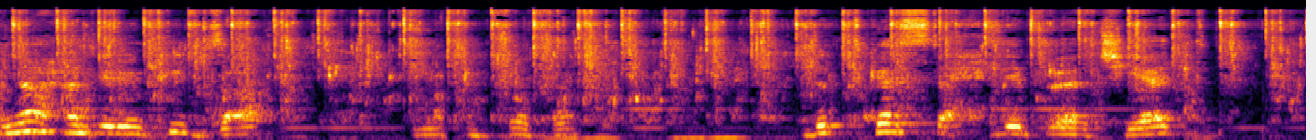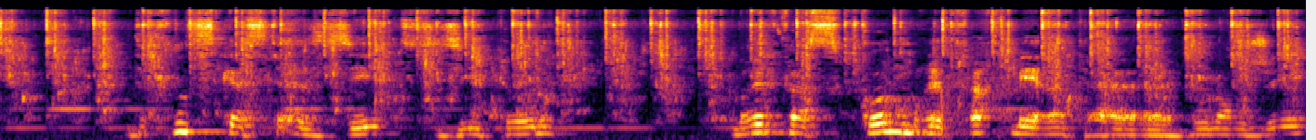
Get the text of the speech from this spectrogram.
هنا حندير بيتزا. كما كتشوفوا درت كاس تاع حليب تياد. درت نص كاس تاع الزيت زيتون. مغرفة سكر مغرفة خميره تاع بولونجي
